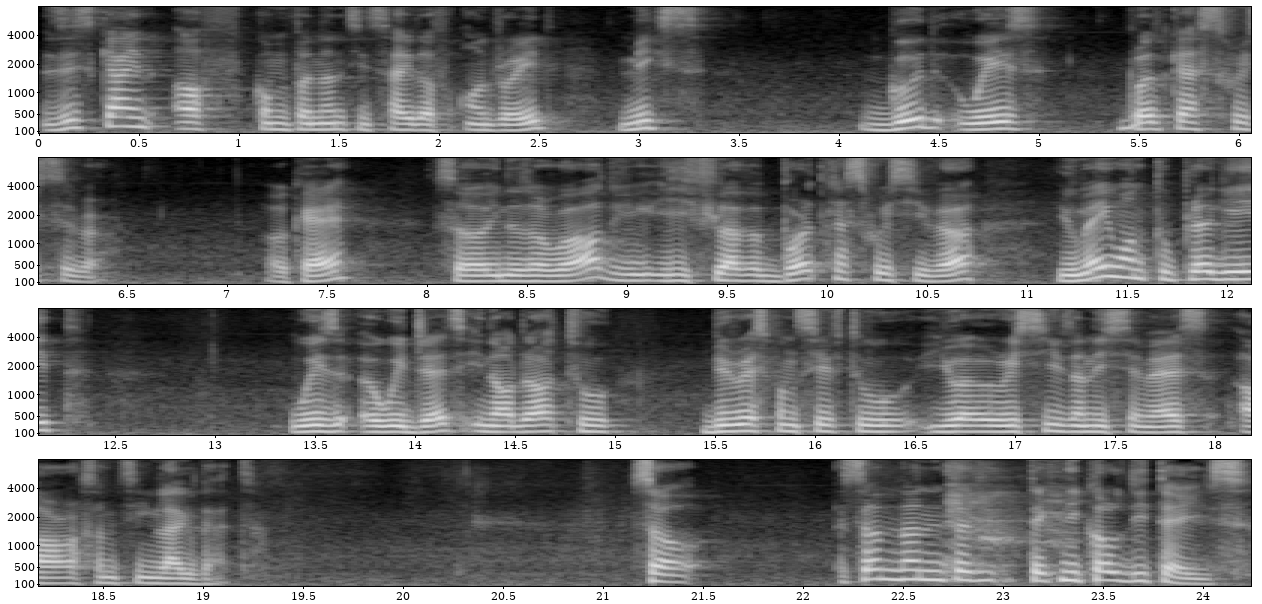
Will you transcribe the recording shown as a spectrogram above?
this kind of component inside of Android mix good with broadcast receiver. Okay? So in other words, if you have a broadcast receiver, you may want to plug it with a widget in order to be responsive to you have received an SMS or something like that. So some non-technical details.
